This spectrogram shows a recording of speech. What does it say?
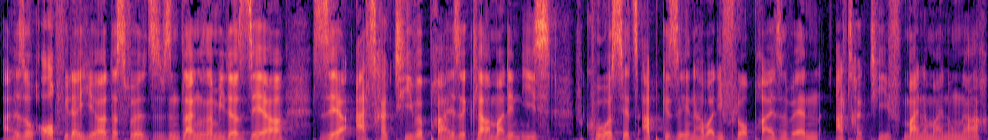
Also auch wieder hier, das wird, sind langsam wieder sehr, sehr attraktive Preise. Klar, mal den Ease-Kurs jetzt abgesehen, aber die Floorpreise werden attraktiv, meiner Meinung nach.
